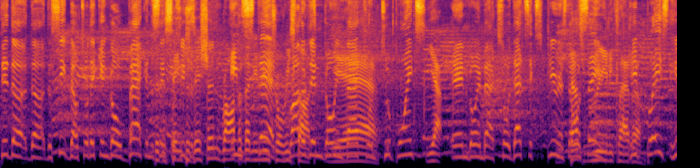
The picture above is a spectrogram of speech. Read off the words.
did the the, the seatbelt so they can go back in the, To same, the same position, position rather than a neutral restart. Rather than going Yeah. back for two points Yeah. and going back. So that's experience. That I was That's saying. really clever. He plays he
